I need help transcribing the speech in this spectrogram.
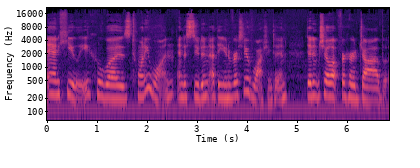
Ann Healy, who was 21 and a student at the University of Washington, didn't show up for her job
